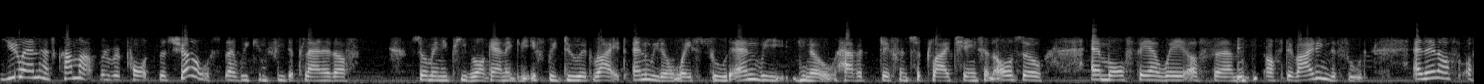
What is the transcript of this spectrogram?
UN has come up with reports that shows that we can feed a planet of so many people organically if we do it right and we don't waste food and we, you know, have a different supply chains and also a more fair way of um, of dividing the food. And then, of, of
